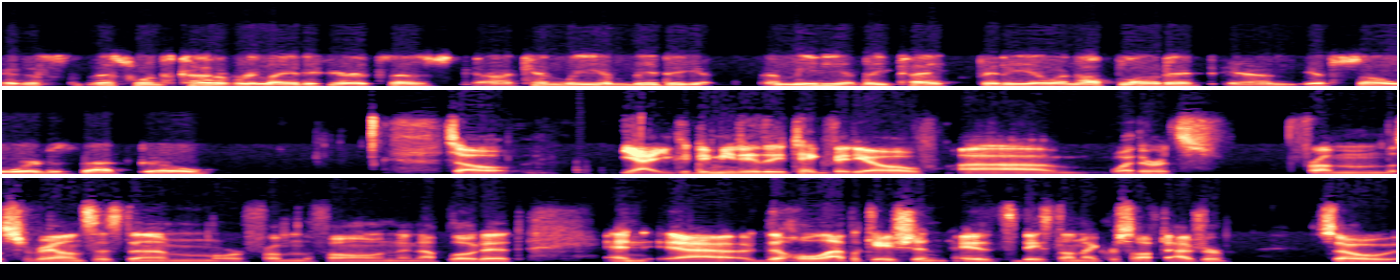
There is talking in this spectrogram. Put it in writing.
Okay, this, this one's kind of related here. It says, uh, can we immediate, immediately take video and upload it? And if so, where does that go? So yeah, you could immediately take video, um, whether it's from the surveillance system or from the phone and upload it. And uh, the whole application is based on Microsoft Azure. So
